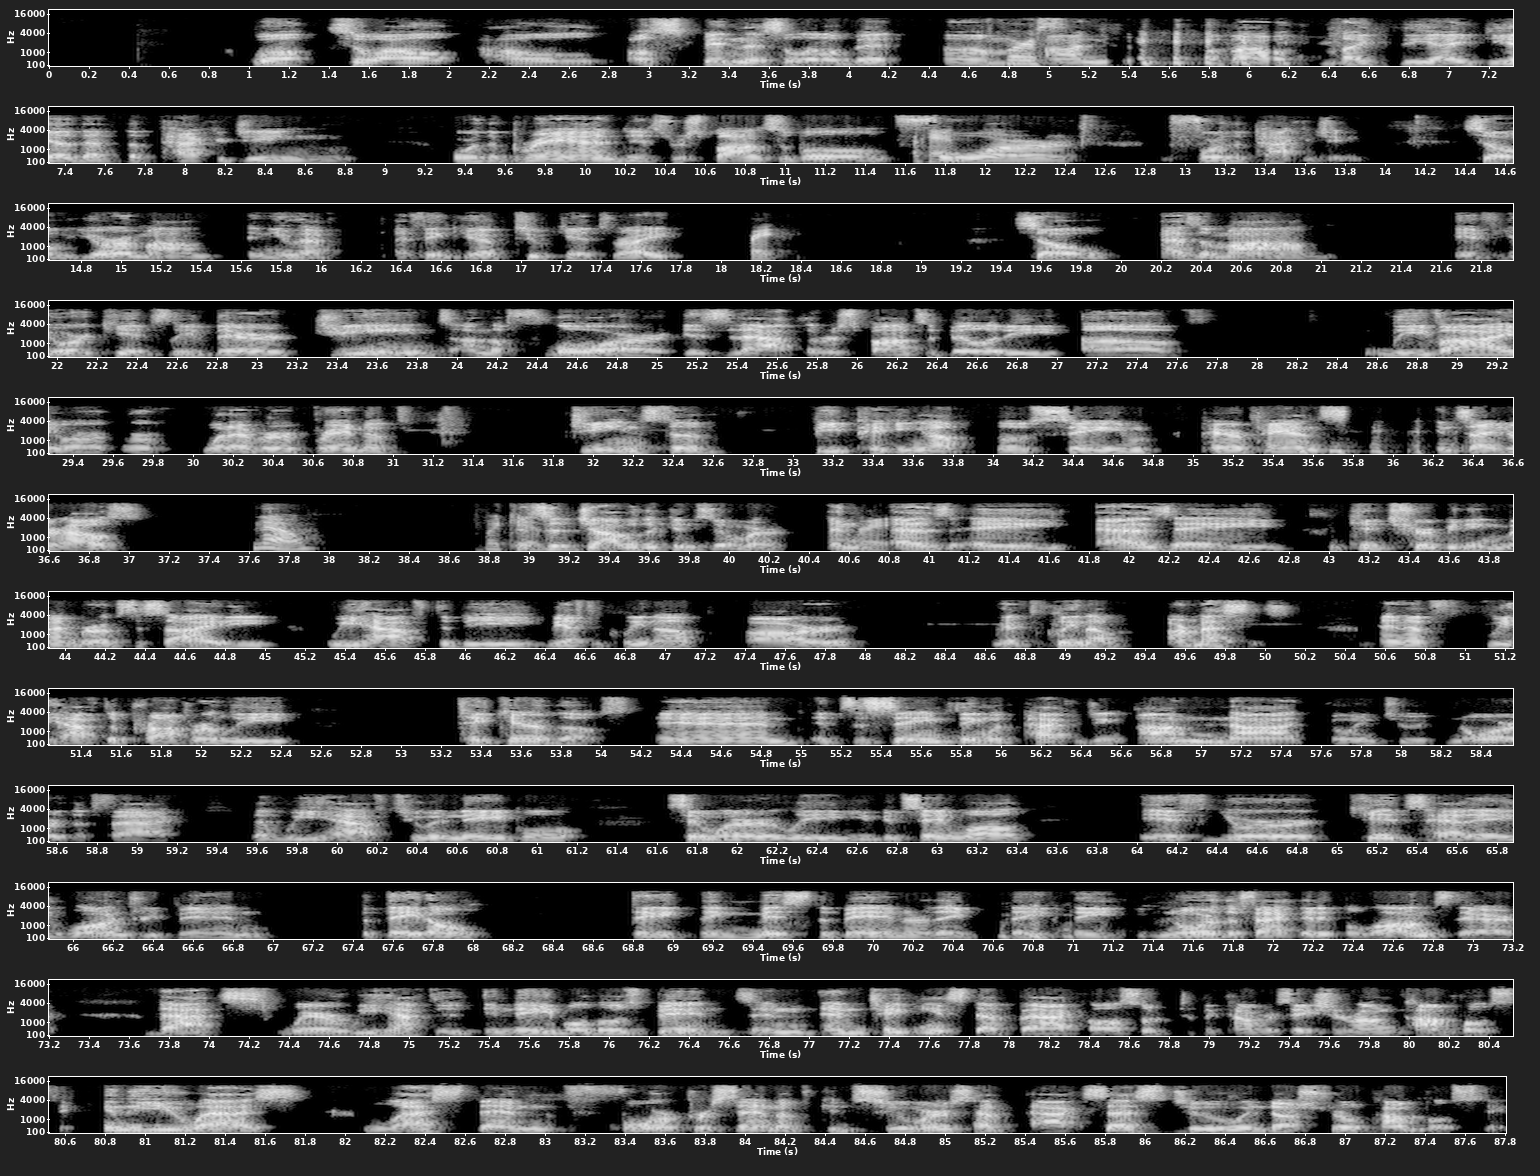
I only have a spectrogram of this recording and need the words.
Well, so I'll I'll I'll spin this a little bit um, on about like the idea that the packaging or the brand is responsible Okay. for for the packaging. So you're a mom and you have I think you have two kids, right? right So as a mom, if your kids leave their jeans on the floor, is that the responsibility of Levi or or whatever brand of jeans to be picking up those same pair of pants inside your house? no my kids It's a job of the consumer. And Right. as a as a contributing member of society, we have to be we have to clean up our we have to clean up our messes. And if we have to properly take care of those. And it's the same thing with packaging. I'm not going to ignore the fact that we have to enable. Similarly you could say well if your kids had a laundry bin but they don't they they miss the bin or they they they ignore the fact that it belongs there that's where we have to enable those bins. And and taking a step back also to the conversation around composting. In the US less than 4% of consumers have access to industrial composting.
